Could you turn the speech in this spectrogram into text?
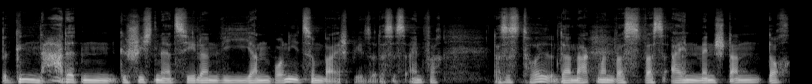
begnadeten Geschichtenerzählern wie Jan Bonny zum Beispiel. So, das ist einfach, das ist toll. Und da merkt man, was, was ein Mensch dann doch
